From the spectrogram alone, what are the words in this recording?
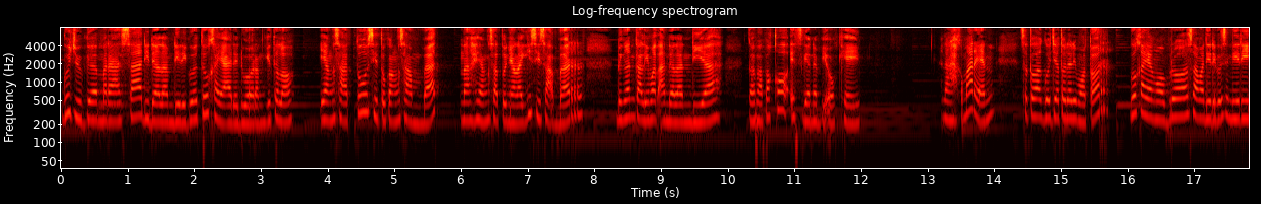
gue juga merasa di dalam diri gue tuh kayak ada dua orang gitu loh. Yang satu si tukang sambat, nah yang satunya lagi si sabar dengan kalimat andalan dia, gak apa-apa kok, it's gonna be okay. Nah kemarin setelah gue jatuh dari motor, gue kayak ngobrol sama diri gue sendiri.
